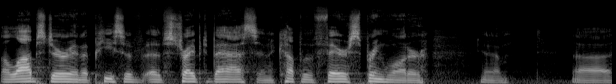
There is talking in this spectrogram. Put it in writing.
a lobster and a piece of, of striped bass and a cup of fair spring water. You know, uh,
